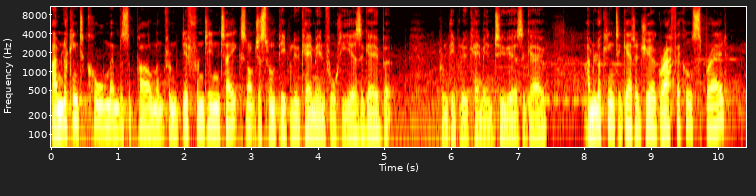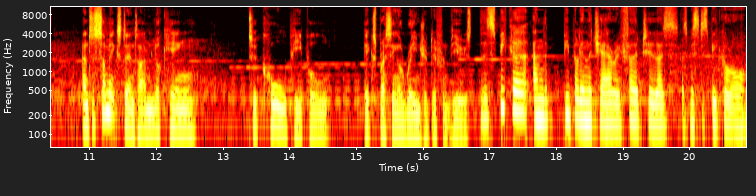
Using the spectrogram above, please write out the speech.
I'm looking to call members of parliament from different intakes, not just from people who came in 40 years ago, but from people who came in two years ago. I'm looking to get a geographical spread, and to some extent I'm looking to call people expressing a range of different views. The Speaker and the people in the chair referred to as, as Mr Speaker or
